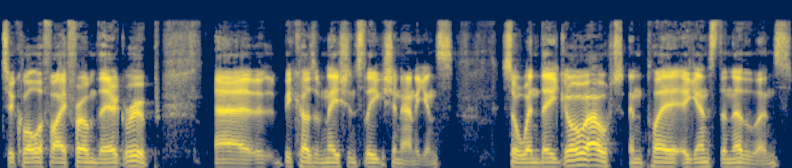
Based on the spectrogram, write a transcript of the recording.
to qualify from their group uh, because of Nations League shenanigans. So when they go out and play against the Netherlands,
